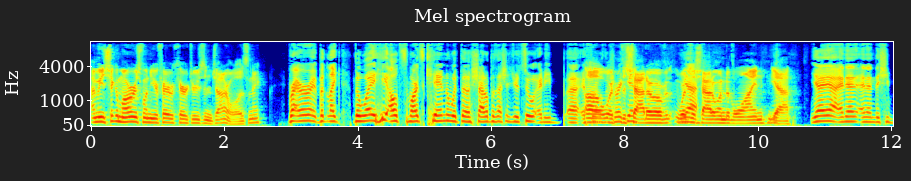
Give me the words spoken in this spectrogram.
I mean, Shikamaru is one of your favorite characters in general, isn't he? Right, right, right. But like the way he outsmarts Kin with the shadow possession jutsu, and he uh, Oh, with the shuriken. shadow over, with Yeah. the shadow under the line. Yeah. Yeah, yeah, and then and then she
